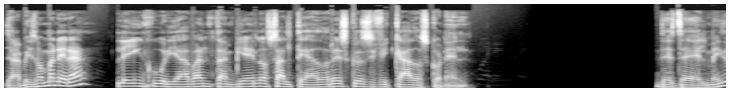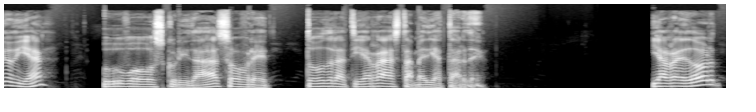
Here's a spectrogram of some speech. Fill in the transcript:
De la misma manera, le injuriaban también los salteadores crucificados con él. Desde el mediodía hubo oscuridad sobre toda la tierra hasta media tarde. Y alrededor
